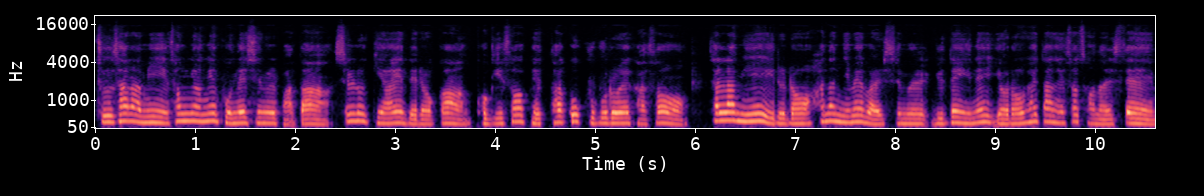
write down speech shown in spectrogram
두 사람이 성령의 보내심을 받아 실루기아에 내려가 거기서 배 타고 구브로에 가서 살라미에 이르러 하나님의 말씀을 유대인의 여러 회당에서 전할세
